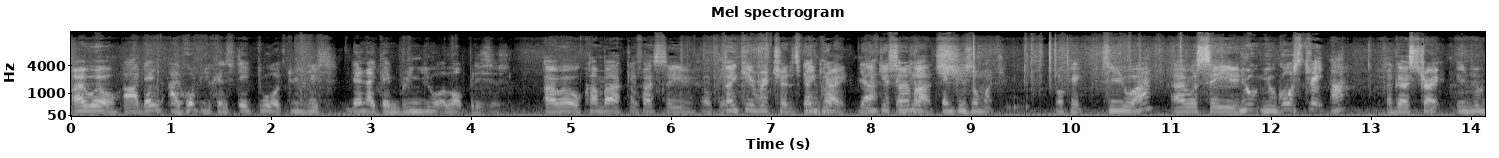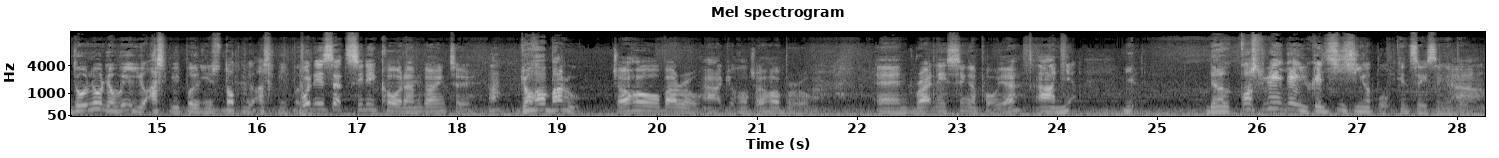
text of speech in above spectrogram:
I will. Ah, then I hope you can stay two or three days. Then I can bring you a lot of places. I will come back if I see you. Okay. Thank you, Richard. It's Thank been you. great. Yeah, thank you so much. Thank you so much. Okay, see you, huh? I will see you. You you go straight, huh? I'll go straight. If you don't know the way, you ask people. You stop, you ask people. What is that city called I'm going to? Huh? Johor Bahru. Johor Bahru. Ah, Johor Bahru. Johor Bahru. And right near Singapore, yeah? Ah, the causeway there you can see Singapore. You can see Singapore. Ah,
